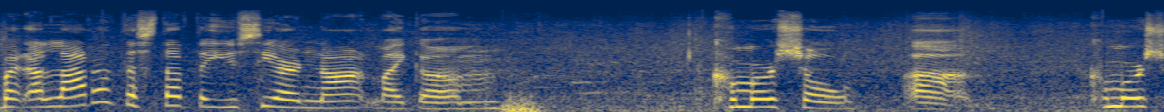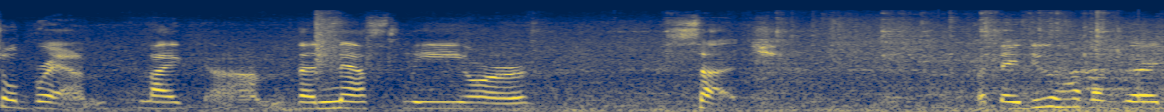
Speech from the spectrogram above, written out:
but a lot of the stuff that you see are not like um, commercial um, commercial brand like um, the Nestle or such but they do have a good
